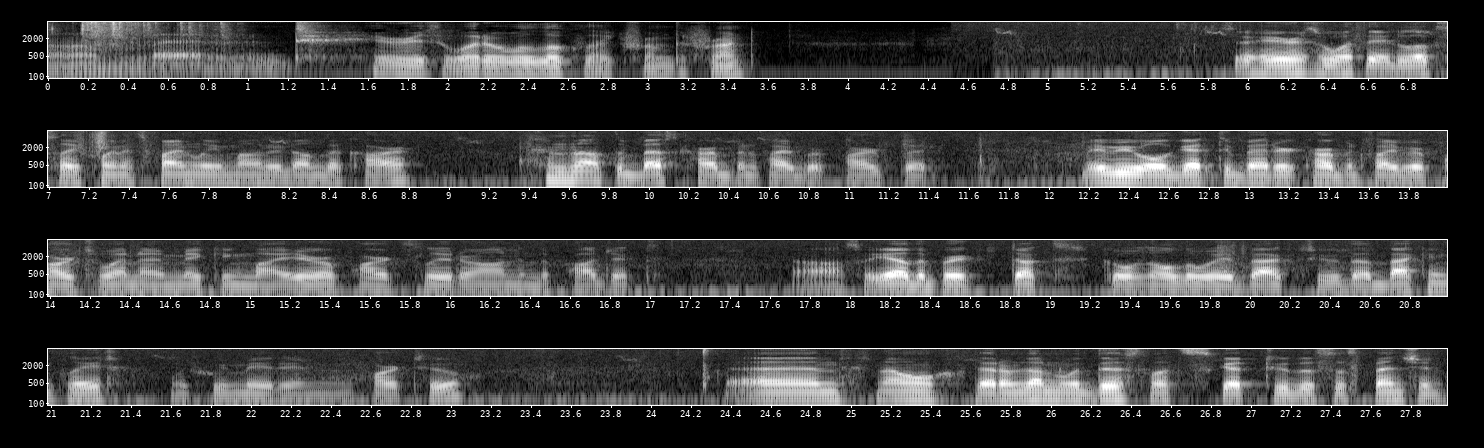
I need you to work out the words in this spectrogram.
Um, and here is what it will look like from the front. So here's what it looks like when it's finally mounted on the car. Not the best carbon fiber part, but maybe we'll get to better carbon fiber parts when I'm making my aero parts later on in the project. Uh, so yeah, the brake duct goes all the way back to the backing plate, which we made in part 2. And now that I'm done with this, let's get to the suspension.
